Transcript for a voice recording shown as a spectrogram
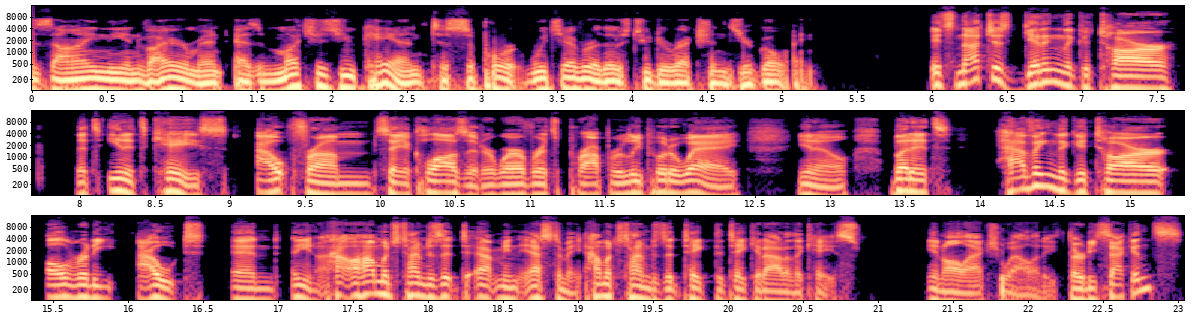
design the environment as much as you can to support whichever of those two directions you're going. It's not just getting the guitar that's in its case out from, say, a closet or wherever it's properly put away, you know, but it's having the guitar already out and, you know, how, how much time does it, I mean, estimate, how much time does it take to take it out of the case in all actuality? 30 seconds?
